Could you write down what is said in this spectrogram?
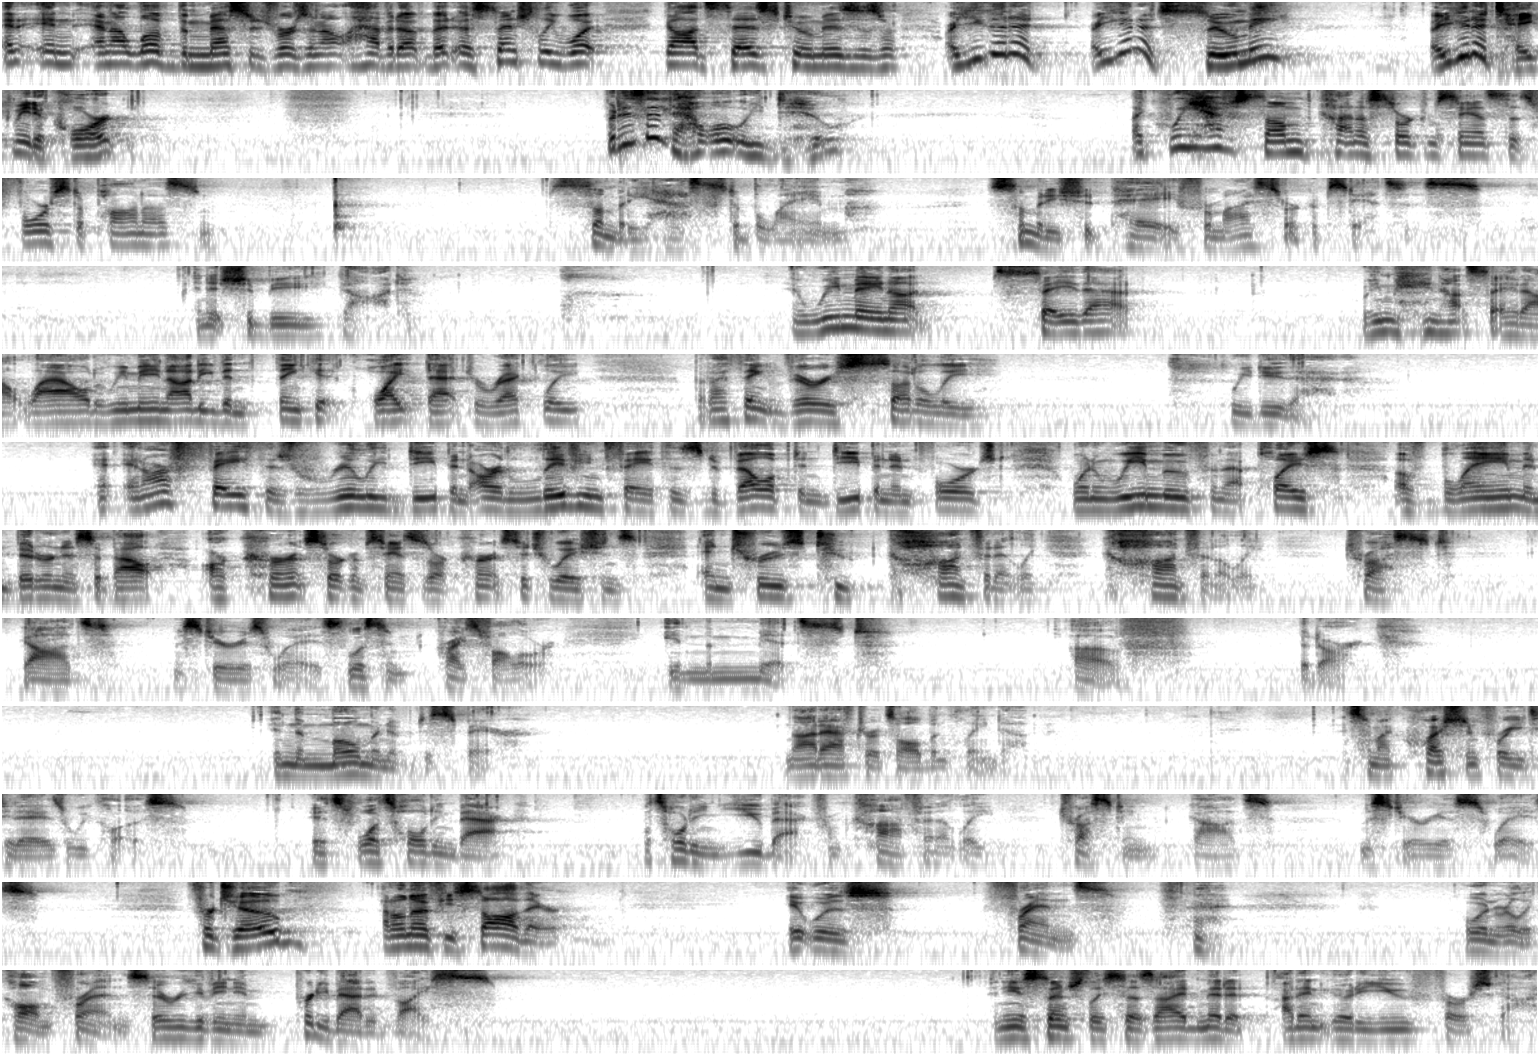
And, and, and I love the message version. I'll have it up. But essentially, what God says to him is, is Are you going to are you going to sue me? Are you going to take me to court? But isn't that what we do? Like we have some kind of circumstance that's forced upon us. Somebody has to blame. Somebody should pay for my circumstances. And it should be God. And we may not say that. We may not say it out loud. We may not even think it quite that directly. But I think very subtly we do that. And our faith is really deepened. Our living faith is developed and deepened and forged when we move from that place of blame and bitterness about our current circumstances, our current situations, and choose to confidently, confidently trust God's mysterious ways. Listen, Christ follower, in the midst of the dark, in the moment of despair, not after it's all been cleaned up. So, my question for you today as we close it's what's holding back? What's holding you back from confidently trusting God's mysterious ways? For Job, I don't know if you saw there, it was friends. I wouldn't really call them friends. They were giving him pretty bad advice. And he essentially says, I admit it, I didn't go to you first, God.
